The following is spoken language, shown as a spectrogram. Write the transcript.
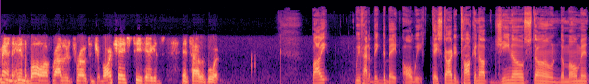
man, to hand the ball off rather than throw to Ja'Marr Chase, Tee Higgins, and Tyler Boyd. Bobby, we've had a big debate all week. They started talking up Geno Stone the moment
